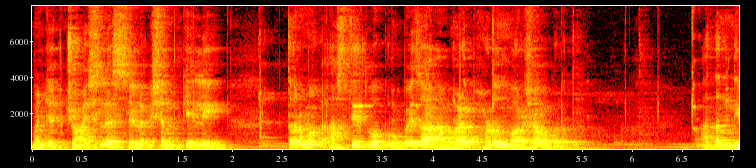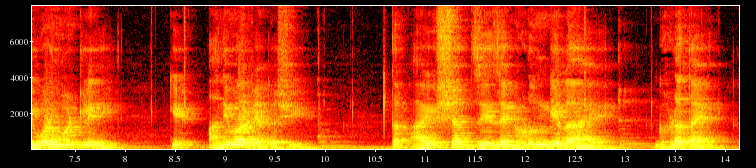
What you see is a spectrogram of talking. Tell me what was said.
म्हणजे चॉईसलेस सिलेक्शन केली तर मग अस्तित्व कृपेचा आभाळ फाडून वर्षाव करतं. आता निवड म्हटली की अनिवार्य कशी? तर आयुष्यात जे जे घडून गेलं आहे घडत आहे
